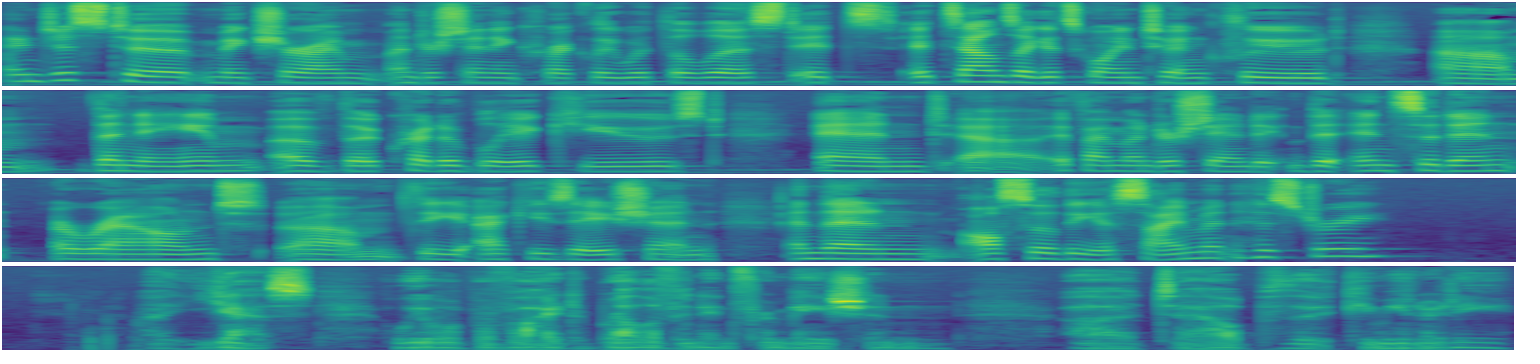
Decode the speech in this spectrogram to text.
And just to make sure I'm understanding correctly with the list, it's it sounds like it's going to include um, the name of the credibly accused, and uh, if I'm understanding the incident around um, the accusation, and then also the assignment history. Uh, yes, we will provide relevant information uh, to help the community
